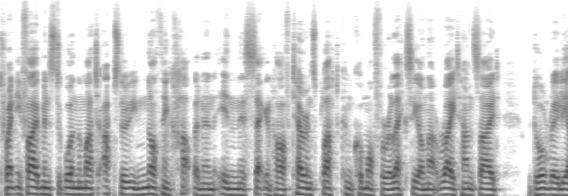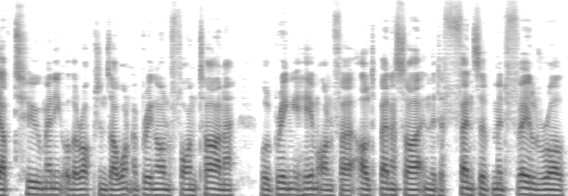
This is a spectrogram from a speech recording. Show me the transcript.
25 minutes to go in the match, absolutely nothing happening in this second half. Terence Platt can come off for Alexi on that right hand side. We don't really have too many other options. I want to bring on Fontana. We'll bring him on for Alt Benassar in the defensive midfield role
